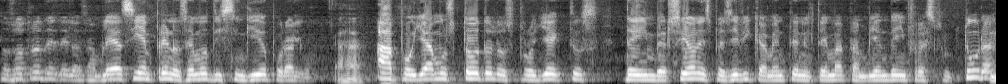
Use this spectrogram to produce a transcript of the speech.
nosotros desde la Asamblea siempre nos hemos distinguido por algo. Ajá. Apoyamos todos los proyectos de inversión, específicamente en el tema también de infraestructura.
